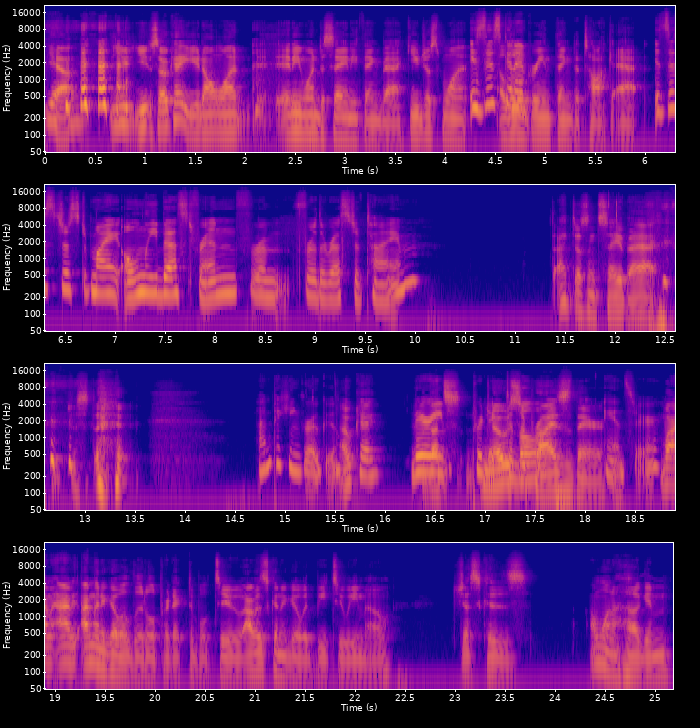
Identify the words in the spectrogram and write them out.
Yeah, you, you, it's okay. You don't want anyone to say anything back. You just want Is this a gonna- little green thing to talk at. Is this just my only best friend from for the rest of time? That doesn't say that. Just I'm picking Grogu. okay. Very That's predictable No surprise there. answer. Well, I'm, I, I'm going to go a little predictable too. I was going to go with B2EMO, just because I want to hug him,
